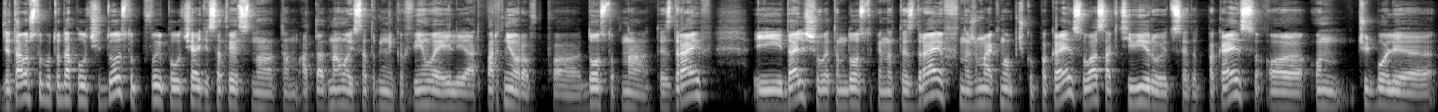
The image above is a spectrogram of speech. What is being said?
Для того, чтобы туда получить доступ, вы получаете, соответственно, там, от одного из сотрудников VMware или от партнеров э, доступ на тест-драйв. И дальше в этом доступе на тест-драйв, нажимая кнопочку ПКС, у вас активируется этот ПКС. Э, он чуть более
